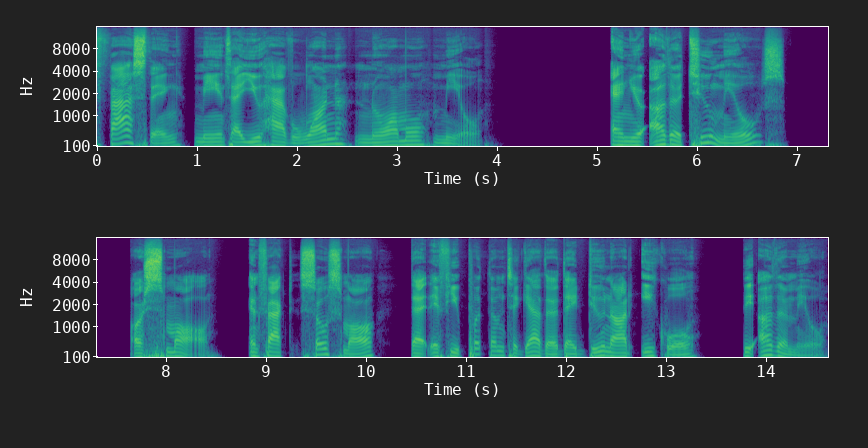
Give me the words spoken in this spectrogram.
Fasting means that you have one normal meal and your other two meals are small. In fact, so small that if you put them together, they do not equal the other meal.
